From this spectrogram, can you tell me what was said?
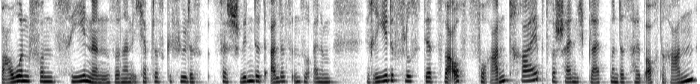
Bauen von Szenen, sondern ich habe das Gefühl, das verschwindet alles in so einem Redefluss, der zwar auch vorantreibt, wahrscheinlich bleibt man deshalb auch dran,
